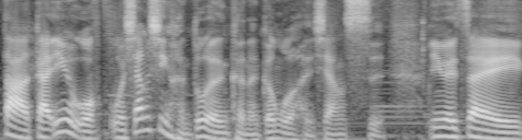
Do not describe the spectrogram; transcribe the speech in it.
大概，因为我我相信很多人可能跟我很相似，因为在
